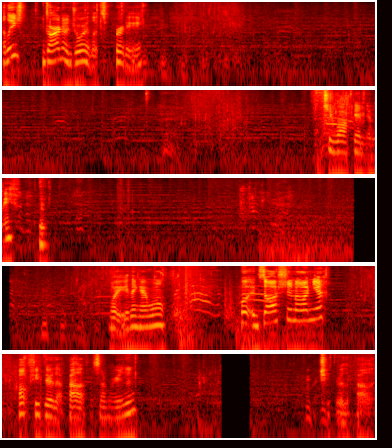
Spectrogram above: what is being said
At least Garden of Joy looks pretty. She walked into me. What, you think I won't put exhaustion on you? Oh, she threw that pallet for some reason. She threw the pallet.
